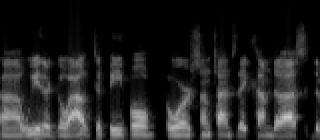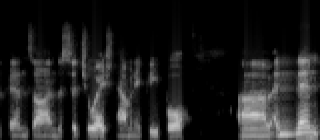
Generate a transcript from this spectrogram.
Uh, we either go out to people or sometimes they come to us. It depends on the situation, how many people. Um, and then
